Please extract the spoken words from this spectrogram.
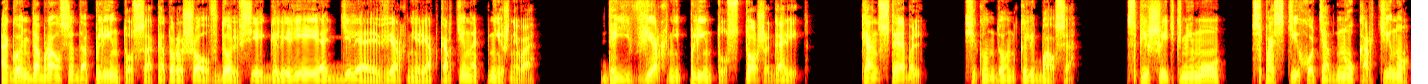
Огонь добрался до плинтуса, который шел вдоль всей галереи, отделяя верхний ряд картин от нижнего. Да и верхний плинтус тоже горит. «Констебль!» Секунду он колебался спешить к нему, спасти хоть одну картину.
